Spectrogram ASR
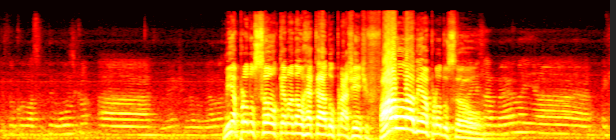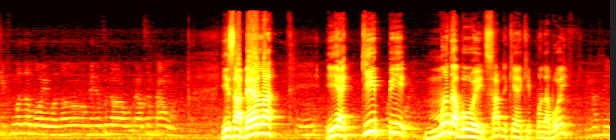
Eu tô com o nosso de música. A. Como é que chama o nome dela? Minha produção quer mandar um recado pra gente. Fala, minha A produção. Isabela e a equipe Manda Boi. Mandou o menino pra eu, eu cantar uma. Isabela E. e equipe Manda Boi. Sabe de quem é a equipe Manda Boi? Jotinho.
